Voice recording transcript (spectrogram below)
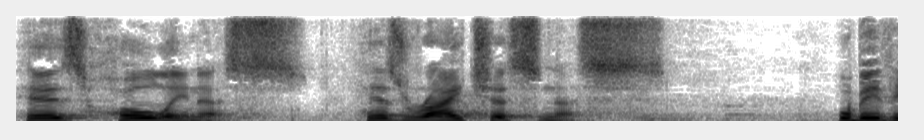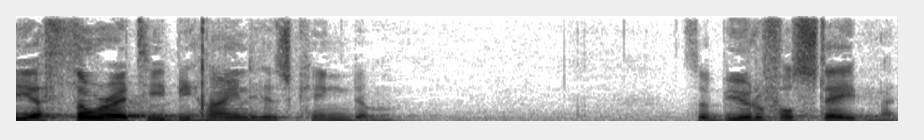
His holiness, His righteousness will be the authority behind His kingdom. It's a beautiful statement.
